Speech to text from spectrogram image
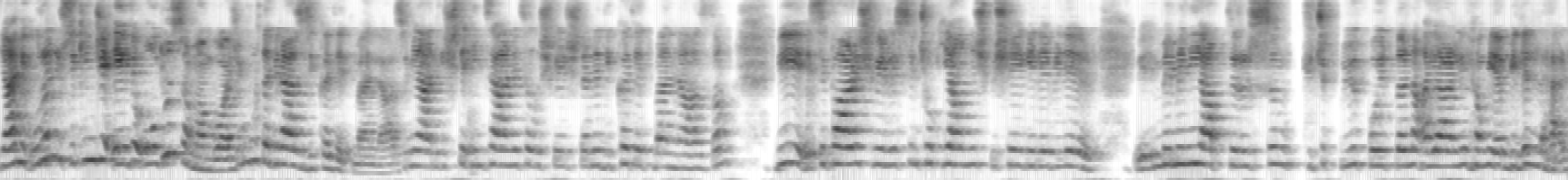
Yani Uranüs ikinci evde olduğu zaman Boğacığım burada biraz dikkat etmen lazım. Yani işte internet alışverişlerine dikkat etmen lazım. Bir sipariş verirsin çok yanlış bir şey gelebilir. E, Memeni yaptırırsın küçük büyük boyutlarını ayarlayamayabilirler.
